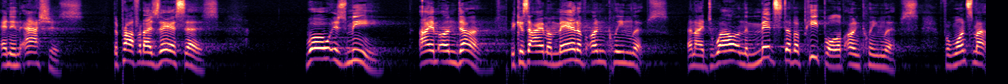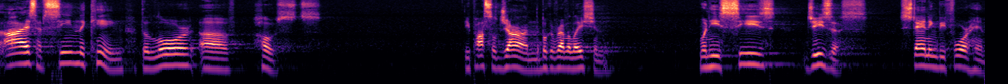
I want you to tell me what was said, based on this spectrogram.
and in ashes. The prophet Isaiah says, Woe is me! I am undone, because I am a man of unclean lips, and I dwell in the midst of a people of unclean lips. For once my eyes have seen the King, the Lord of hosts. The Apostle John, the book of Revelation, when he sees Jesus standing before him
